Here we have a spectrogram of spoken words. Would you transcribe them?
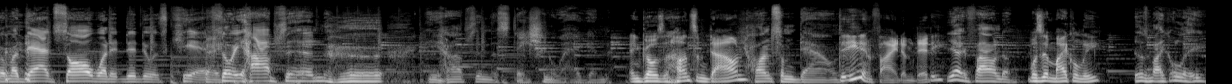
So my dad saw what it did to his kid. Okay. So he hops in. he hops in the station wagon, And goes and hunts him down. hunts him down. Did- He didn't find him, did he? Yeah, he found him. Was it Michael Lee? It was Michael Lee,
